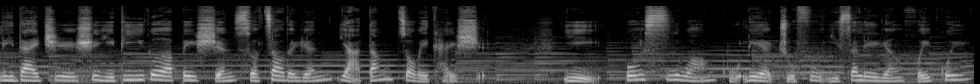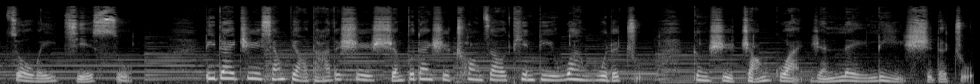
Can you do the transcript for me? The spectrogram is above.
历代志是以第一个被神所造的人亚当作为开始，以波斯王古列嘱咐以色列人回归作为结束。历代志想表达的是，神不但是创造天地万物的主，更是掌管人类历史的主。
